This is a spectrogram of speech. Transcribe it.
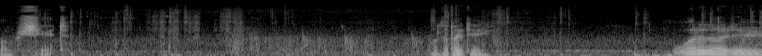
Oh shit. What did I do? What did I do?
